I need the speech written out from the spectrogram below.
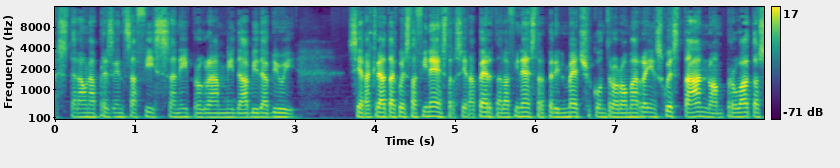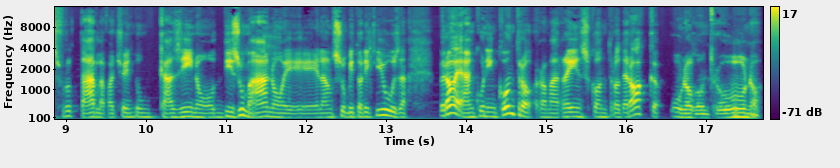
resterà una presenza fissa nei programmi WWE. Si era creata questa finestra, si era aperta la finestra per il match contro Roman Reigns quest'anno, hanno provato a sfruttarla facendo un casino disumano e l'hanno subito richiusa. Però è anche un incontro Roman Reigns contro The Rock, uno contro uno,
